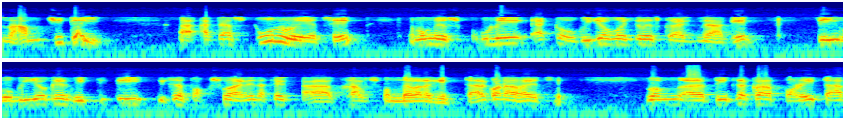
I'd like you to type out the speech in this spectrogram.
নামচিতেই একটা স্কুল রয়েছে এবং স্কুলে একটা অভিযোগ হয়েছিল বেশ কয়েকদিন আগে। সেই অভিযোগের ভিত্তিতেই বিশেষ পক্সো আইনে তাকে কাল সন্ধ্যাবেলা গ্রেপ্তার করা হয়েছে। এবং গ্রেপ্তার করার পরেই তার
